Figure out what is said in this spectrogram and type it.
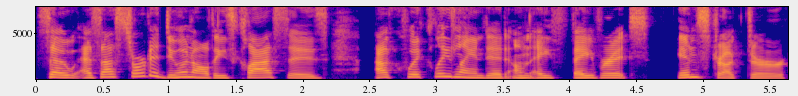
So, as I started doing all these classes, I quickly landed on a favorite instructor,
